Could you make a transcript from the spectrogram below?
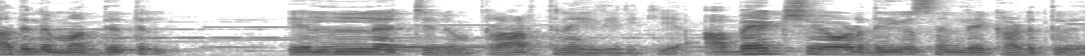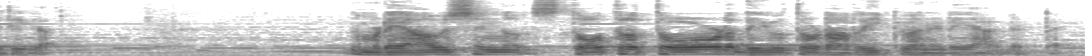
അതിന്റെ മധ്യത്തിൽ എല്ലാറ്റിലും പ്രാർത്ഥനയിലിരിക്കുക. അപേക്ഷയോടെ ദൈവസനിലേക്ക് അടുത്തു വരിക. നമ്മുടെ ആവശ്യങ്ങൾ സ്തോത്രത്തോടെ ദൈവത്തോട് അറിയിക്കുവാൻ ഇടയാകട്ടെ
